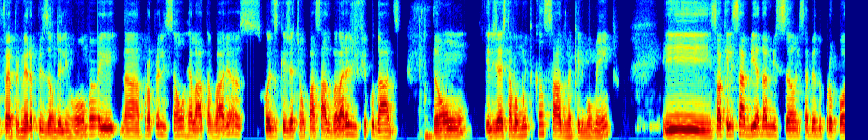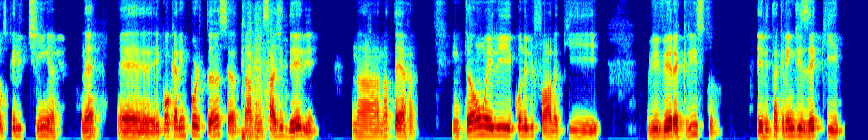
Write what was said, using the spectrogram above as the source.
Foi a primeira prisão dele em Roma e na própria lição relata várias coisas que ele já tinham passado, várias dificuldades. Então, ele já estava muito cansado naquele momento e só que ele sabia da missão, ele sabia do propósito que ele tinha, né? É, e qual era a importância da mensagem dele na, na Terra. Então, ele, quando ele fala que viver é Cristo, ele está querendo dizer que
